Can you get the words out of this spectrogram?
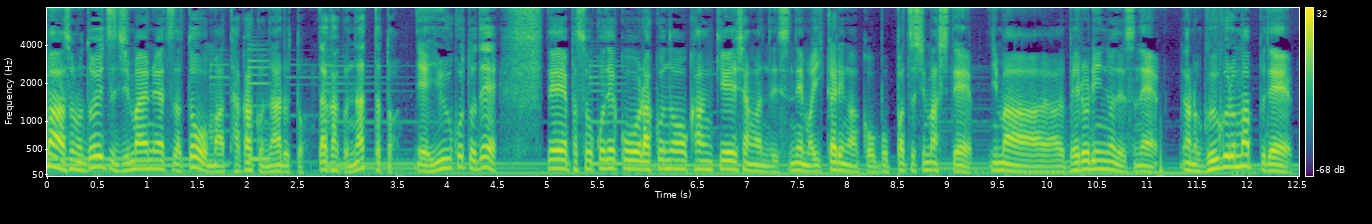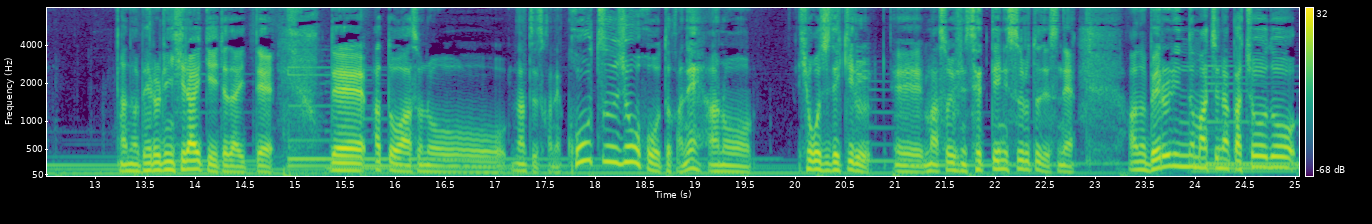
まあ、そのドイツ自前のやつだとまあ高くなると高くなったということででやっぱそこでこう酪農関係者がですね、まあ、怒りがこう勃発しまして今ベルリンのですねあの Google マップであの、ベルリン開いていただいて、で、あとはその、なんていうんですかね、交通情報とかね、あの、表示できる、えー、まあそういうふうに設定にするとですね、あのベルリンの街中ちょうど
